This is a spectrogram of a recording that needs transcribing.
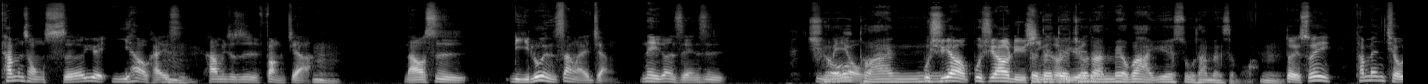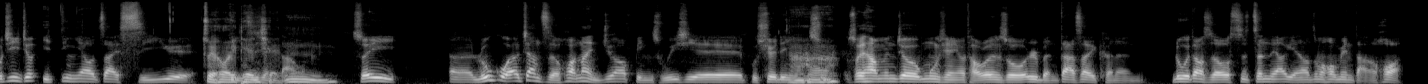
他们从十二月一号开始，他们就是放假，嗯，然后是理论上来讲，那一段时间是球团不需要不需要履行合约，球团没有办法约束他们什么，嗯，对，所以他们球季就一定要在十一月最后一天前打，嗯，所以。呃，如果要这样子的话，那你就要摒除一些不确定因素，所以他们就目前有讨论说，日本大赛可能如果到时候是真的要延到这么后面打的话，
